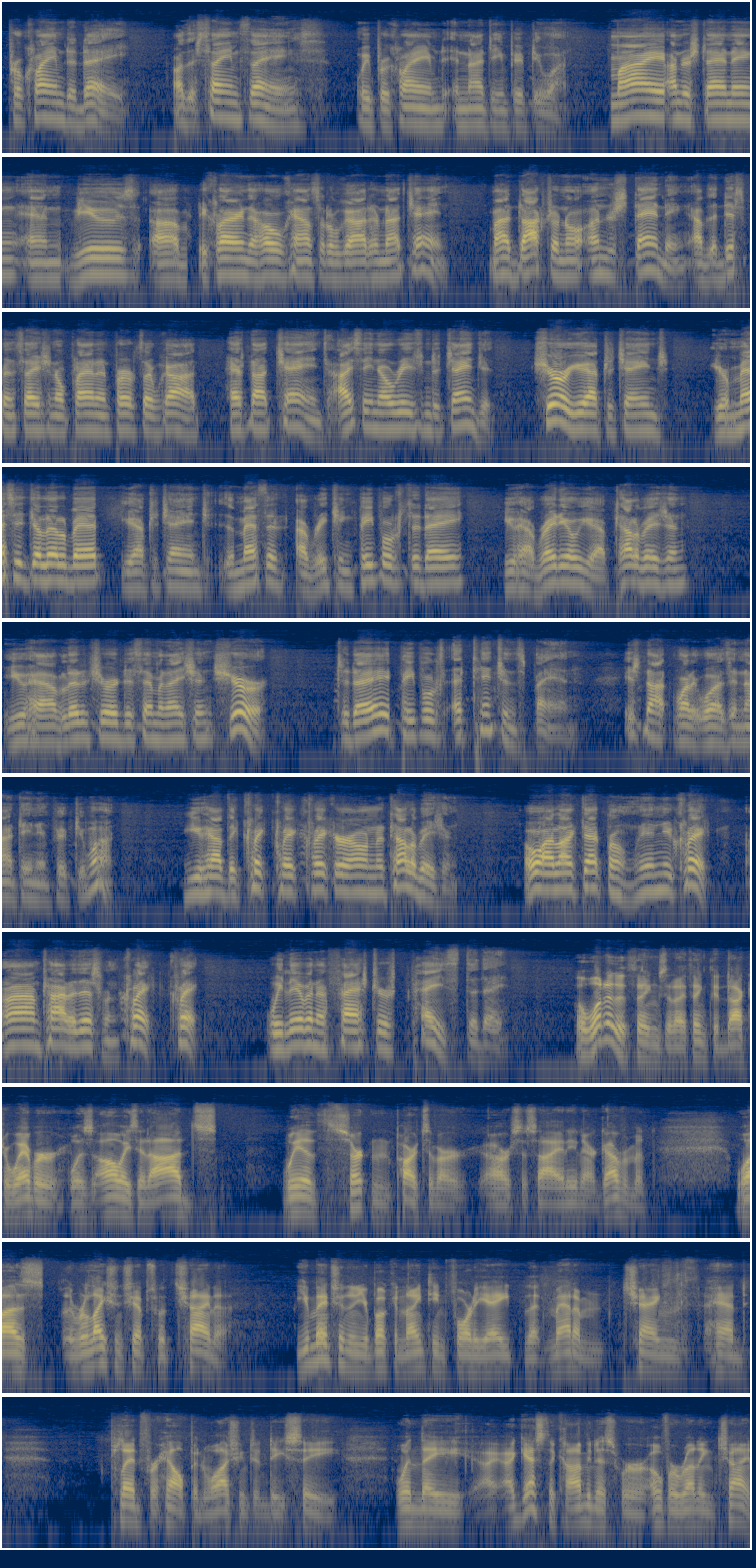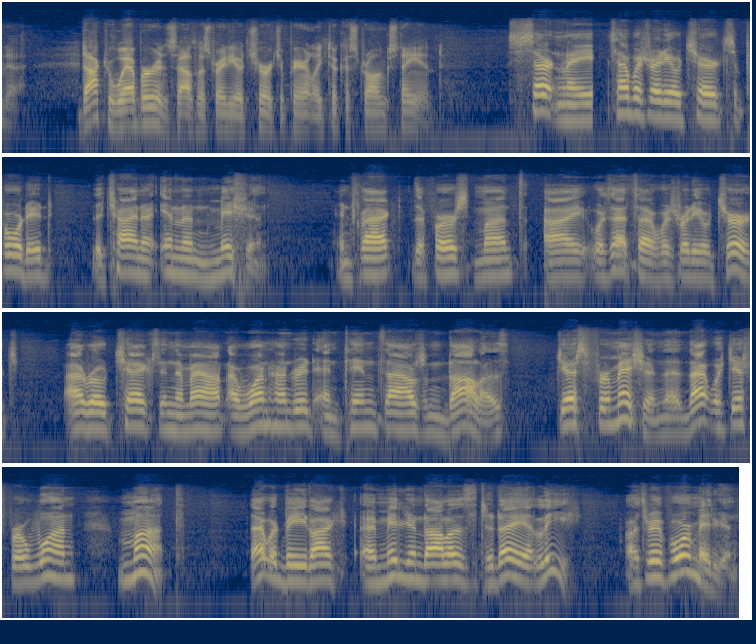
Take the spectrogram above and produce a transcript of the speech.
proclaim today are the same things we proclaimed in 1951. My understanding and views of declaring the whole counsel of God have not changed. My doctrinal understanding of the dispensational plan and purpose of God has not changed. I see no reason to change it. Sure, you have to change your message a little bit. You have to change the method of reaching people today. You have radio, you have television, you have literature dissemination. Sure, today people's attention span is not what it was in 1951. You have the click, click, clicker on the television. Oh, I like that boom. Then you click. Oh, I'm tired of this one. Click, click. We live in a faster pace today. Well, one of the things that I think that Dr. Webber was always at odds with certain parts of our, our society and our government was the relationships with China. You mentioned in your book in 1948 that Madame Chiang had pled for help in Washington, D.C. when they, I, I guess the communists were overrunning China. Dr. Webber and Southwest Radio Church apparently took a strong stand. Certainly, Southwest Radio Church supported the China Inland Mission. In fact, the first month I was at Southwest Radio Church, I wrote checks in the amount of $110,000 just for mission. That was just for one month. That would be like a million dollars today at least, or three or four million.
